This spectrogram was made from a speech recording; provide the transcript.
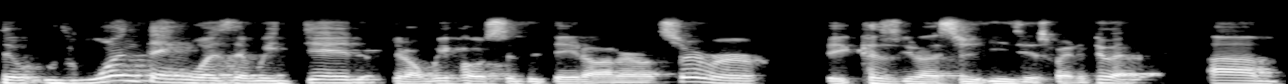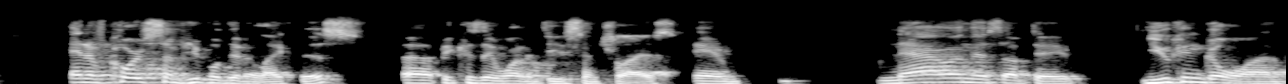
the one thing was that we did, you know, we hosted the data on our own server because, you know, that's the easiest way to do it. Um, and of course, some people didn't like this uh, because they want to decentralize. And now in this update, you can go on.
